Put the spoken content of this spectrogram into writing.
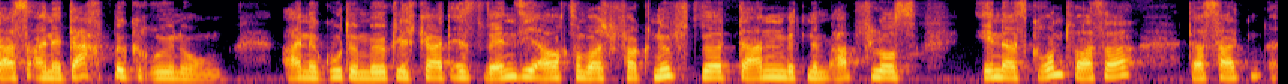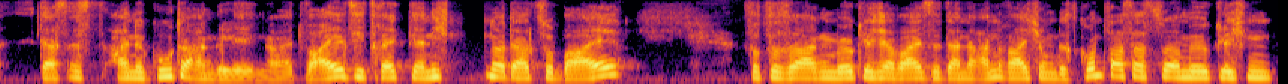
Dass eine Dachbegrünung eine gute Möglichkeit ist, wenn sie auch zum Beispiel verknüpft wird, dann mit einem Abfluss in das Grundwasser, das halt, das ist eine gute Angelegenheit, weil sie trägt ja nicht nur dazu bei, sozusagen möglicherweise dann eine Anreichung des Grundwassers zu ermöglichen,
